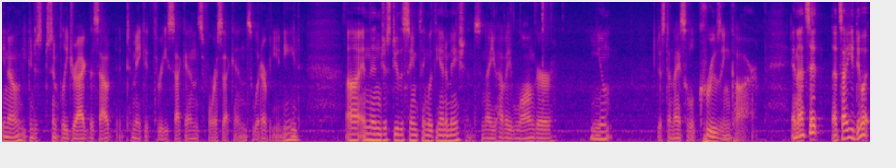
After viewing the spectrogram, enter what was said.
you know, you can just simply drag this out to make it 3 seconds, 4 seconds, whatever you need. Uh, and then just do the same thing with the animations. Now you have a longer, you know, just a nice little cruising car. And that's it. That's how you do it.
